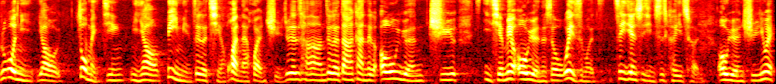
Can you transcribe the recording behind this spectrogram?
如果你要做美金，你要避免这个钱换来换去。就是常常这个大家看那个欧元区，以前没有欧元的时候，为什么？这件事情是可以成欧元区，因为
